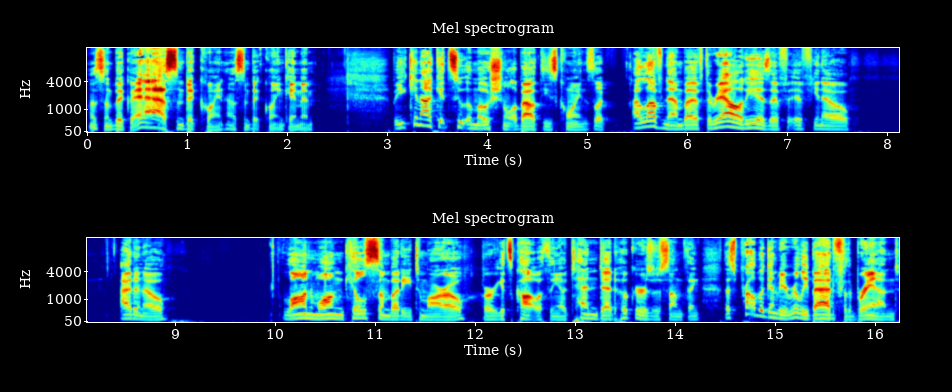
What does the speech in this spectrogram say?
That's some Bitcoin. Ah, some Bitcoin. That's some Bitcoin came in. But you cannot get too emotional about these coins. Look, I love Nem, but if the reality is, if if you know, I don't know, Lon Wong kills somebody tomorrow or gets caught with, you know, 10 dead hookers or something, that's probably going to be really bad for the brand.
